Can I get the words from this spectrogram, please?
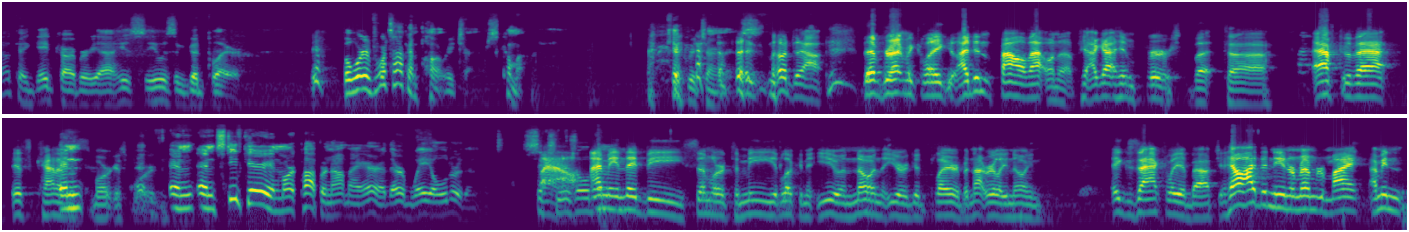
Okay, Gabe Carver. Yeah, he's he was a good player. Yeah. But we're we're talking punt returners. Come on. Kick. There's no doubt that Brent McClay. I didn't foul that one up. I got him first, but uh, after that, it's kind of And- a smorgasbord. and and Steve Carey and Mark Pop are not my era. They're way older than me. Six years Wow. older. I mean, they'd be similar to me looking at you and knowing that you're a good player, but not really knowing exactly about you. Hell, I didn't even remember my. I mean,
